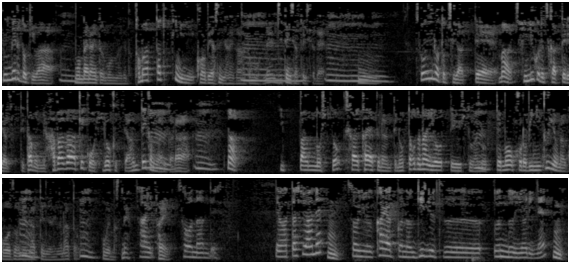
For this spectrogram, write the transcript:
進んでる時はうん。問題ないと思うんだけど、止まった時に転びやすいんじゃないかなと思うね。うん。自転車と一緒で。うん。うんそういうのと違って、まあ、新力で使ってるやつって多分ね、幅が結構広くって安定感があるから、うんうんまあ、一般の人、カカヤックなんて乗ったことないよっていう人が乗っても転びにくいような構造になってるんじゃないかなとうん思いますね。はい、はい。そうなんです。で、私はね、うん。そういうカヤックの技術云々よりね、うん。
